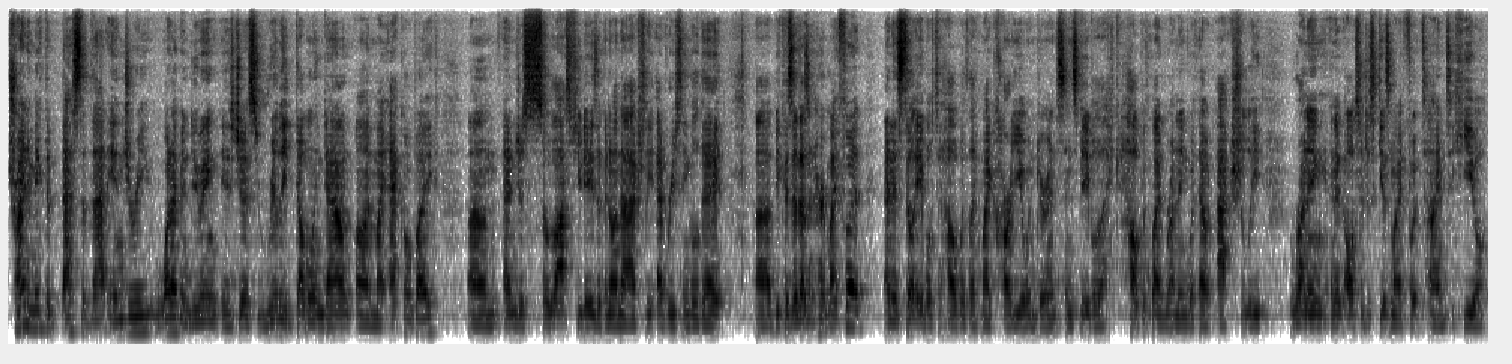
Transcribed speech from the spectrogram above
trying to make the best of that injury, what I've been doing is just really doubling down on my Echo bike. Um, and just so last few days I've been on that actually every single day uh, because it doesn't hurt my foot and it's still able to help with like my cardio endurance and be able to help with my running without actually running and it also just gives my foot time to heal.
